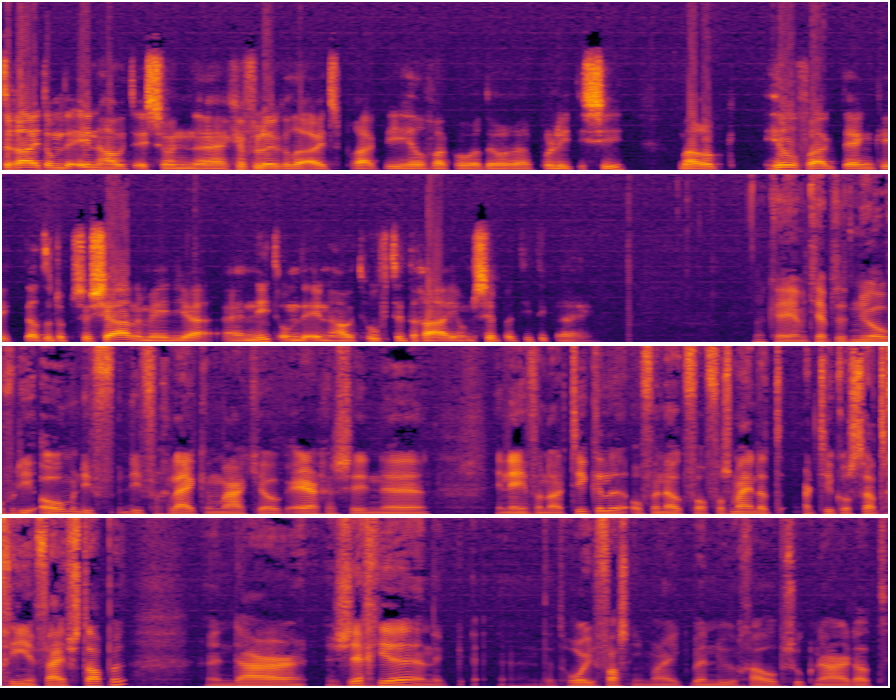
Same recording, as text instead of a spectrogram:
draait om de inhoud, is zo'n gevleugelde uitspraak die je heel vaak hoort door politici. Maar ook heel vaak denk ik dat het op sociale media niet om de inhoud hoeft te draaien om sympathie te krijgen. Oké, want je hebt het nu over die omen. Die, die vergelijking maak je ook ergens in, in een van de artikelen. Of in elk geval, volgens mij dat artikel Strategie in vijf stappen. En daar zeg je, en ik, dat hoor je vast niet, maar ik ben nu gauw op zoek naar dat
